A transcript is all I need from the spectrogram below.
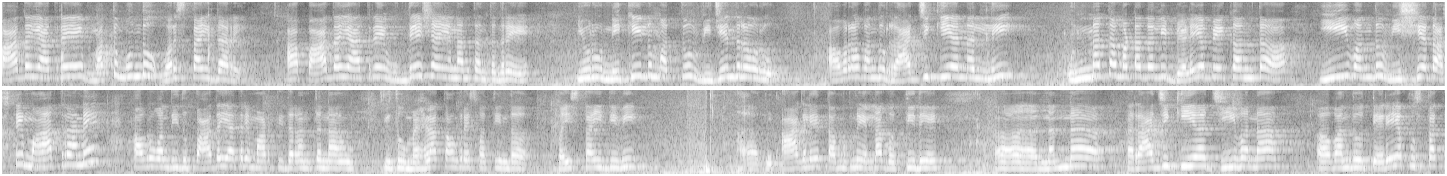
ಪಾದಯಾತ್ರೆ ಮತ್ತು ಮುಂದುವರಿಸ್ತಾ ಇದ್ದಾರೆ. ಆ ಪಾದಯಾತ್ರೆ ಉದ್ದೇಶ ಏನಂತಂತಂದರೆ, ಇವರು ನಿಖಿಲ್ ಮತ್ತು ವಿಜೇಂದ್ರ ಅವರು ಅವರ ಒಂದು ರಾಜಕೀಯನಲ್ಲಿ ಉನ್ನತ ಮಟ್ಟದಲ್ಲಿ ಬೆಳೆಯಬೇಕಂತ ಈ ಒಂದು ವಿಷಯದ ಅಷ್ಟೇ ಮಾತ್ರನೇ ಅವರು ಒಂದು ಇದು ಪಾದಯಾತ್ರೆ ಮಾಡ್ತಿದ್ದಾರಂತ ನಾವು ಇದು ಮಹಿಳಾ ಕಾಂಗ್ರೆಸ್ ವತಿಯಿಂದ ಬಯಸ್ತಾ ಇದ್ದೀವಿ. ಆಗಲೇ ತಮಗೂ ಎಲ್ಲ ಗೊತ್ತಿದೆ. ನನ್ನ ರಾಜಕೀಯ ಜೀವನ ಒಂದು ತೆರೆಯ ಪುಸ್ತಕ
